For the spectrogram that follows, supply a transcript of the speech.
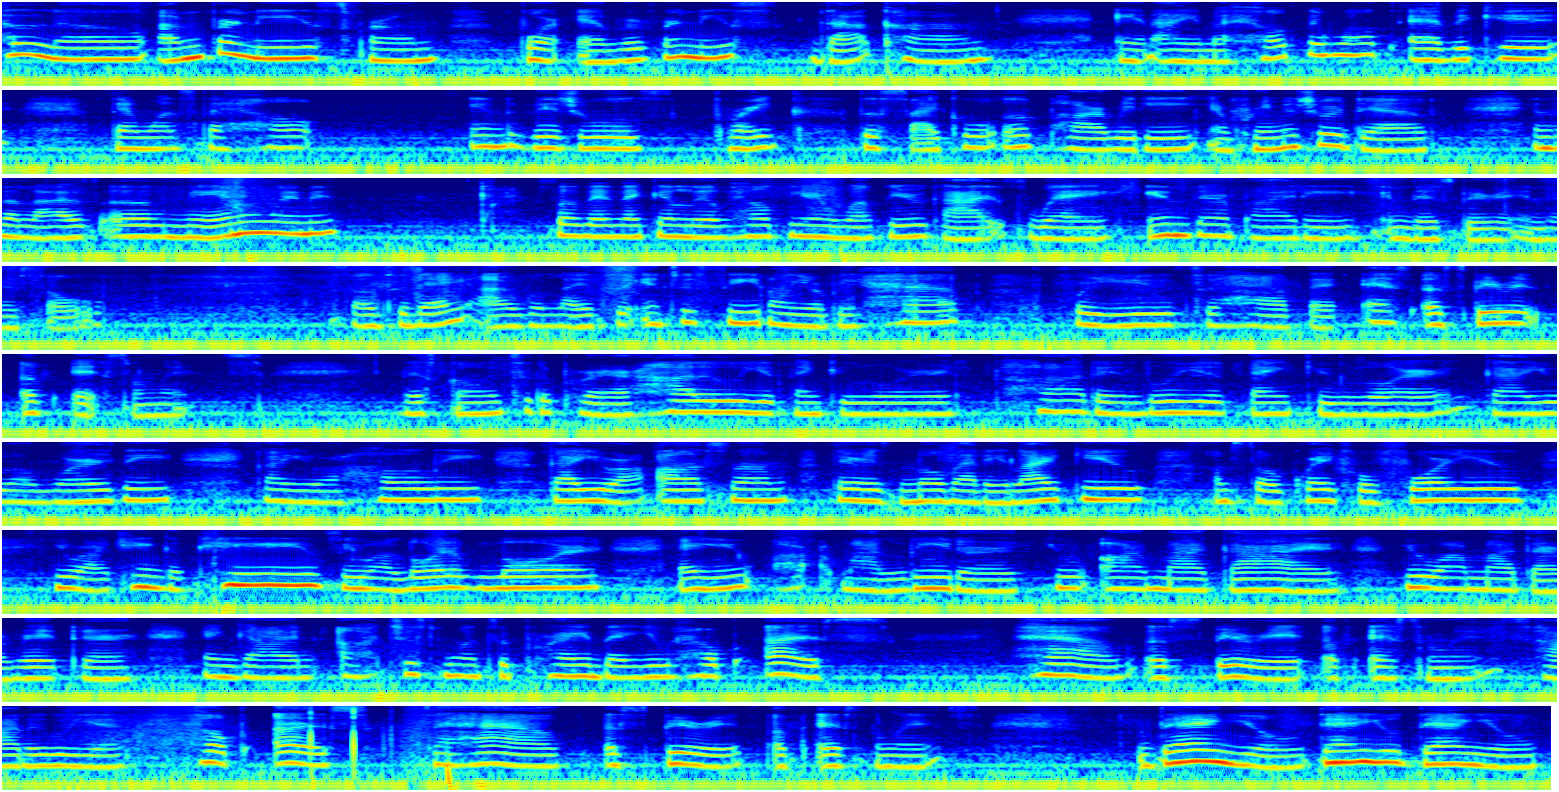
Hello, I'm Bernice from foreverbernice.com and I am a health and wealth advocate that wants to help individuals break the cycle of poverty and premature death in the lives of men and women so that they can live healthier and wealthier God's way in their body, in their spirit, in their soul. So today I would like to intercede on your behalf for you to have a, a spirit of excellence. Let's go into the prayer. Hallelujah. Thank you, Lord. Hallelujah. Thank you, Lord. God, you are worthy. God, you are holy. God, you are awesome. There is nobody like you. I'm so grateful for you. You are King of Kings. You are Lord of Lords. And you are my leader. You are my guide. You are my director. And God, I just want to pray that you help us have a spirit of excellence. Hallelujah. Help us to have a spirit of excellence. Daniel, Daniel, Daniel,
